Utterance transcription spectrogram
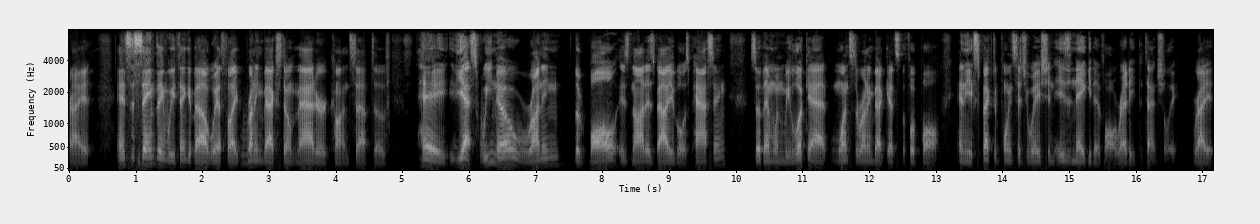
right? And it's the same thing we think about with like running backs don't matter concept of, hey, yes, we know running the ball is not as valuable as passing. So then when we look at once the running back gets the football and the expected point situation is negative already potentially, right?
